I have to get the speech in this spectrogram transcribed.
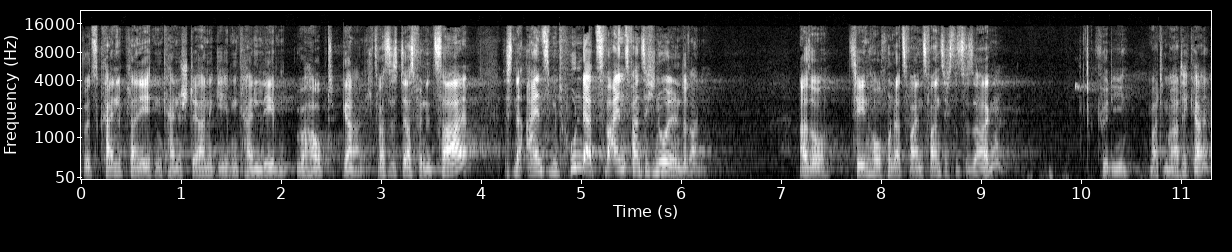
würde es keine Planeten, keine Sterne geben, kein Leben, überhaupt gar nichts. Was ist das für eine Zahl? Das ist eine 1 mit 122 Nullen dran. Also 10 hoch 122 sozusagen, für die Mathematiker.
